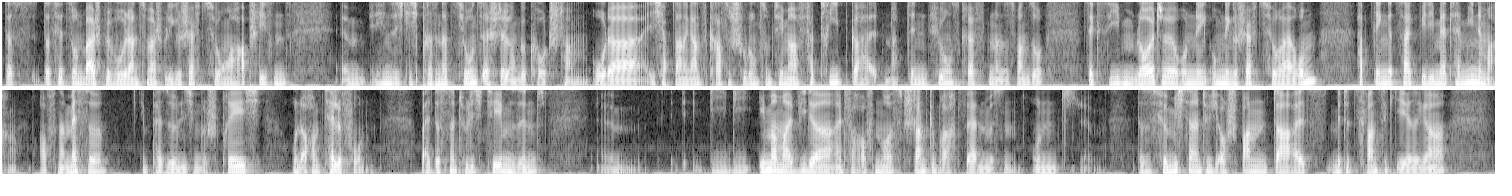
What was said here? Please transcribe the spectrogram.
das, das ist jetzt so ein Beispiel, wo dann zum Beispiel die Geschäftsführung auch abschließend ähm, hinsichtlich Präsentationserstellung gecoacht haben. Oder ich habe da eine ganz krasse Schulung zum Thema Vertrieb gehalten, habe den Führungskräften, also es waren so sechs, sieben Leute um den, um den Geschäftsführer herum, habe denen gezeigt, wie die mehr Termine machen. Auf einer Messe, im persönlichen Gespräch und auch am Telefon. Weil das natürlich Themen sind, ähm, die, die immer mal wieder einfach auf den neuesten Stand gebracht werden müssen. Und ähm, das ist für mich dann natürlich auch spannend, da als Mitte 20-Jähriger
